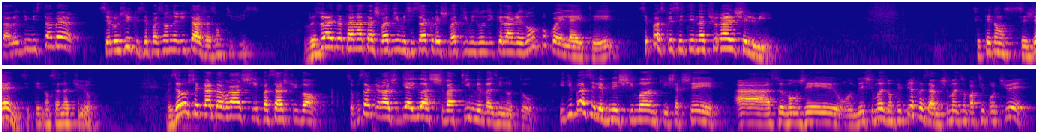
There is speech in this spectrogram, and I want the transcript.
Alors il dit, c'est logique que c'est pas son héritage à son petit-fils. Mais c'est ça que les Shvatim, ils ont dit que la raison pourquoi il a été, c'est parce que c'était naturel chez lui. C'était dans ses gènes, c'était dans sa nature. Passage suivant. C'est pour ça que Rashi dit Shvatim evazinoto. Il dit pas c'est les Bnei Shimon qui cherchaient à se venger. Les Shimon, ils ont fait pire que ça. Les Shimon, ils sont partis pour le tuer.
